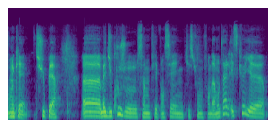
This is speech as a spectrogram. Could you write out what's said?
Ok, super. Euh, bah, du coup, je, ça me fait penser à une question fondamentale. Est-ce qu'il y a,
